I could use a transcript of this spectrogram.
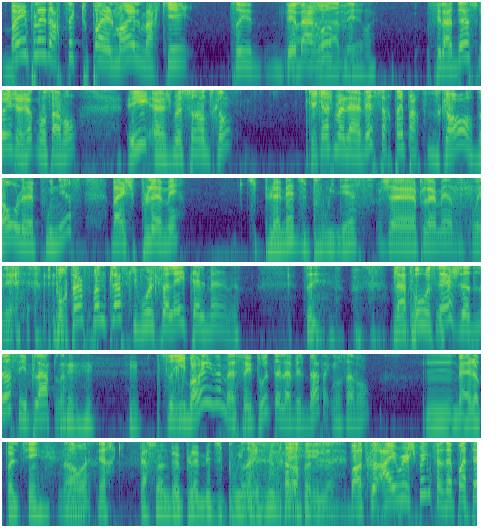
bien plein d'articles tout pas mail marqué tu sais, débarras. Ouais. C'est là-dedans souvent que j'achète mon savon. Et euh, je me suis rendu compte que quand je me lavais certaines parties du corps, dont le pounis, ben je pleumais. Tu pleumais du pouinis? Je pleumais du pouinis. Puis pourtant, c'est pas une place qui voit le soleil tellement. là. Tu sais, de la peau sèche de là, c'est plate. Là. tu ris bien, là, mais c'est toi qui t'as lavé le bat avec mon savon. Hmm, ben là, pas le tien. Non, ouais. Erk. Personne veut pleumer du pouinis. Non. Bon, en tout cas, Irish Spring faisait pas tant,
